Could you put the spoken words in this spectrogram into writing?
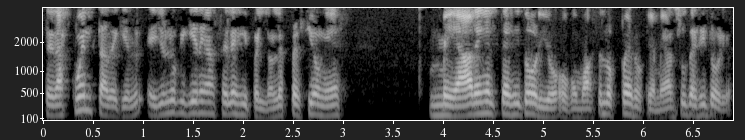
te das cuenta de que ellos lo que quieren hacer es, y perdón la expresión, es mear en el territorio, o como hacen los perros que mean su territorio.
